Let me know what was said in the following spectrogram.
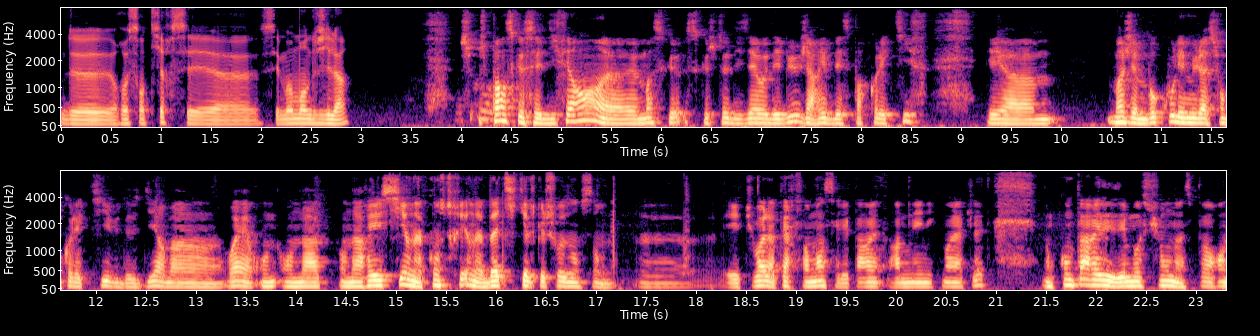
de ressentir ces, euh, moments de vie-là? Je, pense que c'est différent. Euh, moi, ce que, je te disais au début, j'arrive des sports collectifs et moi, j'aime beaucoup l'émulation collective, de se dire, ben ouais, on, a, réussi, on a construit, on a bâti quelque chose ensemble. Et tu vois, la performance, elle est pas ramenée uniquement à l'athlète. Donc, comparer les émotions d'un sport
